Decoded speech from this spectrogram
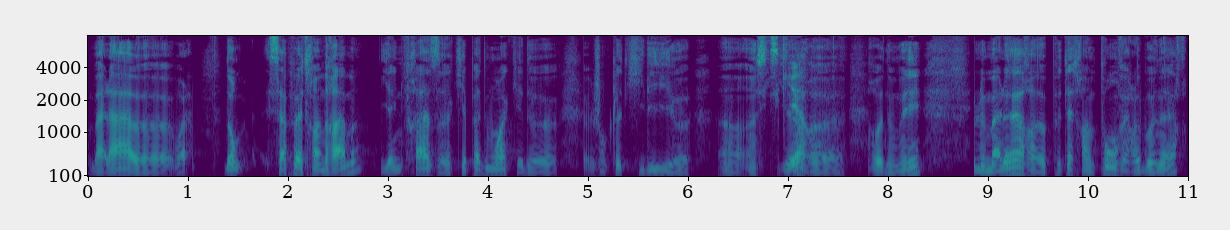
bah là, euh, voilà. Donc ça peut être un drame. Il y a une phrase qui est pas de moi, qui est de Jean-Claude Killy, euh, un, un skieur euh, renommé. Le malheur peut être un pont vers le bonheur.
